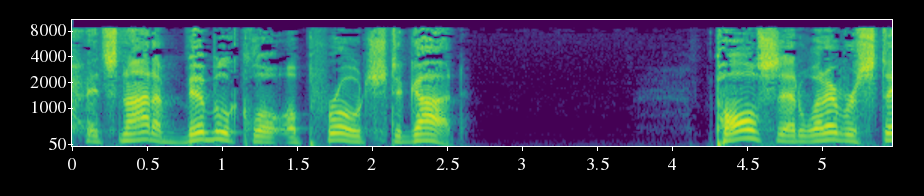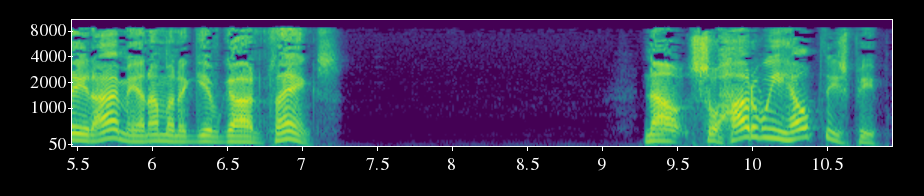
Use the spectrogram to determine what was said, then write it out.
it's not a biblical approach to God. Paul said, "Whatever state I'm in, I'm going to give God thanks." Now, so how do we help these people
